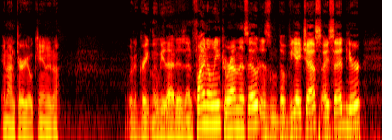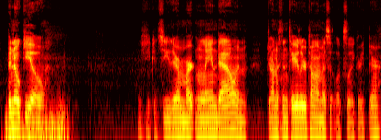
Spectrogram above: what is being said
in Ontario, Canada. What a great movie that is. And finally, to round this out, is the VHS, I said here, Pinocchio. As you can see there, Martin Landau and Jonathan Taylor Thomas, it looks like right there.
